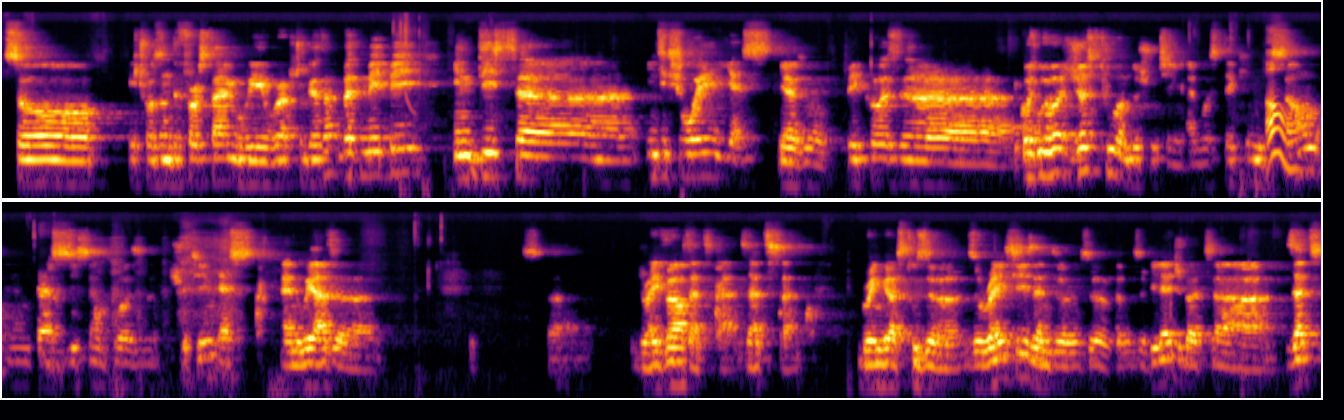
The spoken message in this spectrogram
So it wasn't the first time we worked together, but maybe in this uh, in this way, yes, yes, well, because uh, because we were just two on the shooting. I was taking the Oh. sound, and uh, Yes. Vincent was shooting, yes, and we had a, uh driver that uh, that uh, bring us to the, the races and the, the, the village. But uh, that's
